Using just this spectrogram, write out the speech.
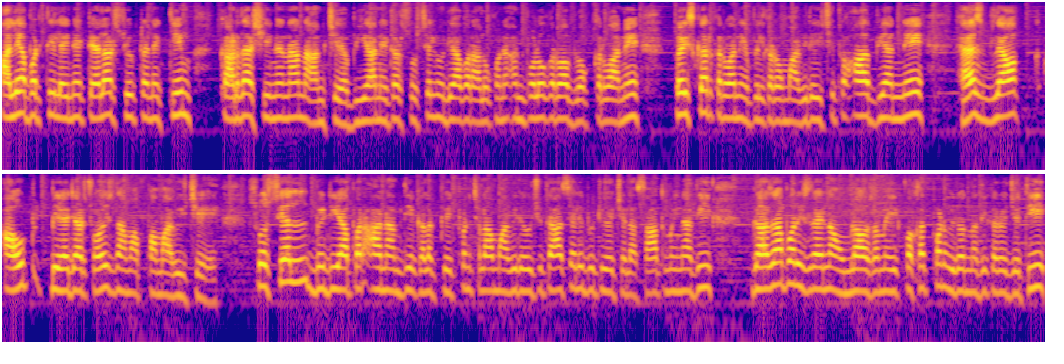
આલિયા ભટ્ટથી લઈને ટેલર સ્વિફ્ટ અને કિમ કારદાશીનના નામ છે. અભિયાન હેઠળ સોશિયલ મીડિયા પર આ લોકોને અનફોલો કરવા, બ્લોક કરવા અને બહિષ્કાર કરવાની અપીલ કરવામાં આવી રહી છે. તો આ અભિયાનને હેઝ બ્લોક આઉટ બે હજાર ચોવીસ નામ આપવામાં આવ્યું છે. સોશિયલ મીડિયા પર આ નામથી એક અલગ પેજ પણ ચલાવવામાં આવી રહ્યું છે. તો આ સેલિબ્રિટીઓએ છેલ્લા સાત મહિનાથી ગાઝા પર ઇઝરાયેલના હુમલાઓ સામે એક વખત પણ વિરોધ નથી કર્યો, જેથી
